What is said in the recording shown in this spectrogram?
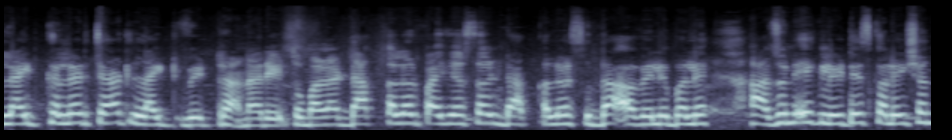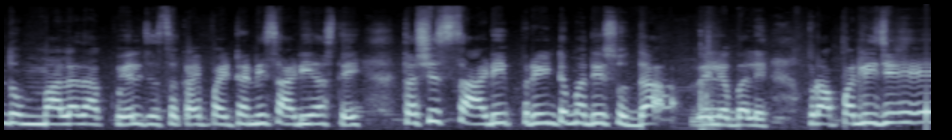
light colour chart light weight राहणार आहे. तुम्हाला डार्क कलर पाहिजे असेल डार्क कलर सुद्धा अवेलेबल आहे. अजून एक लेटेस्ट कलेक्शन तुम्हाला दाखवेल. जसं काही पैठणी साडी असते तशीच साडी प्रिंटमध्ये सुद्धा अवेलेबल आहे. प्रॉपरली जे हे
